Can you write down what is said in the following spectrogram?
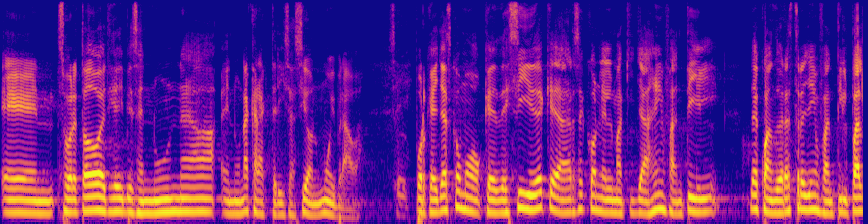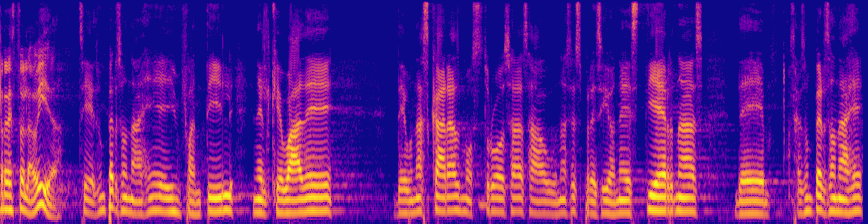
en, sobre todo Betty Davis en una, en una caracterización muy brava. Sí. Porque ella es como que decide quedarse con el maquillaje infantil de cuando era estrella infantil para el resto de la vida. Sí, es un personaje infantil en el que va de, de unas caras monstruosas a unas expresiones tiernas. De, o sea, es un personaje,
